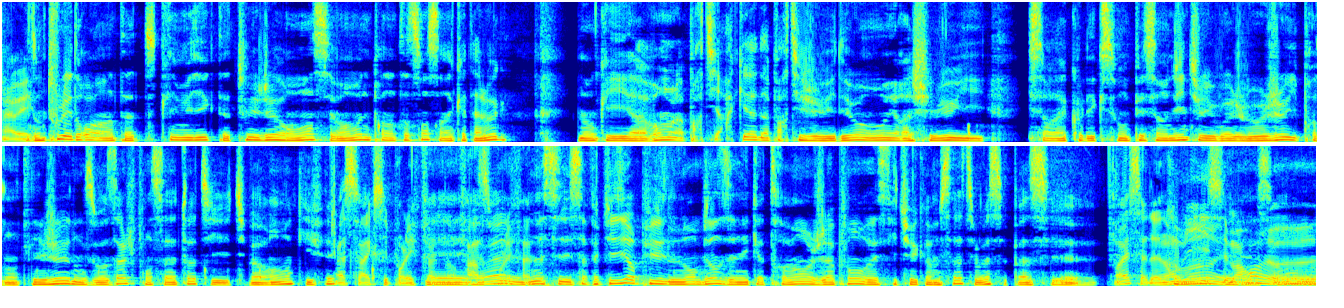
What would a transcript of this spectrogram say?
Ah oui. Ils ont tous les droits, hein. t'as toutes les musiques, t'as tous les jeux, vraiment, c'est vraiment une présentation, c'est un catalogue. Donc il y a vraiment la partie arcade, la partie jeux vidéo, au moment où il chez lui, il, il sort la collection PC Engine, tu les vois jouer au jeu, il présente les jeux, donc c'est pour ça que je pensais à toi, tu, tu vas vraiment kiffer. Ah, c'est vrai que c'est pour les fans. Et Enfin, c'est pour les fans. non, ça fait plaisir, puis l'ambiance des années 80 au Japon restituée comme ça, tu vois, c'est pas assez... euh, Ouais, ça donne envie. C'est marrant. euh,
